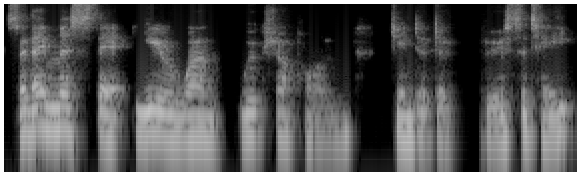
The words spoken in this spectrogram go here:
So they missed that year one workshop on gender diversity.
